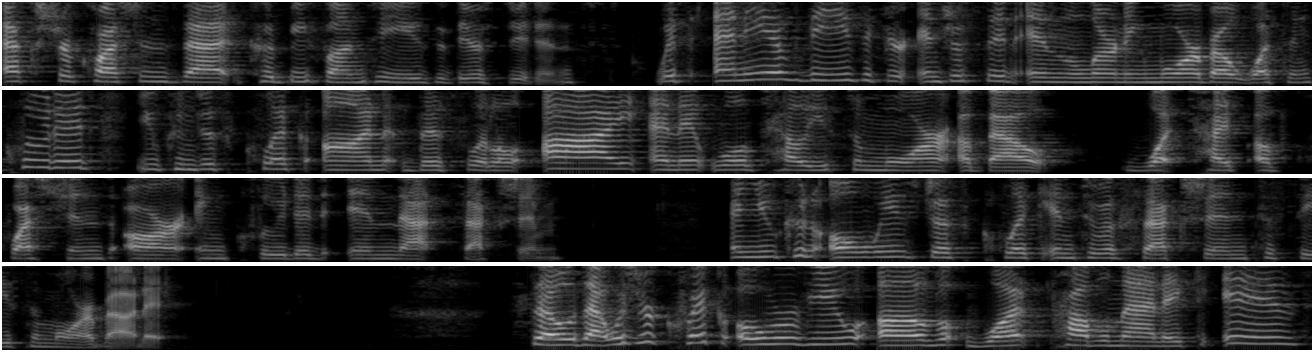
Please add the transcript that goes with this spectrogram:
extra questions that could be fun to use with your students. With any of these, if you're interested in learning more about what's included, you can just click on this little eye and it will tell you some more about what type of questions are included in that section and you can always just click into a section to see some more about it. So that was your quick overview of what Problem-Attic is.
